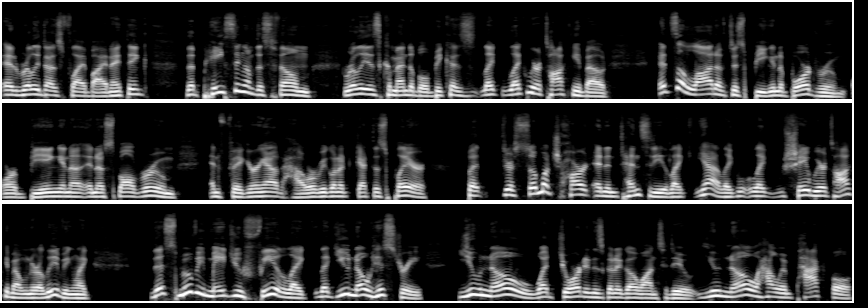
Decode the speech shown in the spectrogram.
It really does fly by, and I think the pacing of this film really is commendable because, like, like we were talking about, it's a lot of just being in a boardroom or being in a in a small room and figuring out how are we going to get this player. But there's so much heart and intensity. Like, yeah, like like Shay, we were talking about when we were leaving. Like, this movie made you feel like like you know history. You know what Jordan is going to go on to do. You know how impactful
